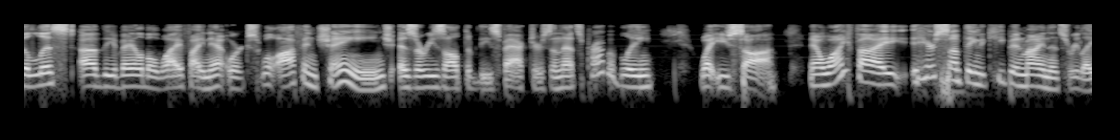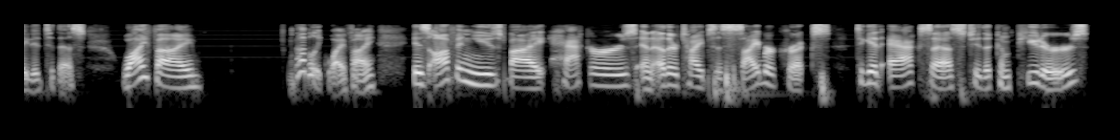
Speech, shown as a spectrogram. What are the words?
the list of the available Wi Fi networks will often change as a result of these factors, and that's probably what you saw. Now, Wi Fi, here's something to keep in mind that's related to this Wi Fi public Wi Fi is often used by hackers and other types of cyber crooks to get access to the computers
